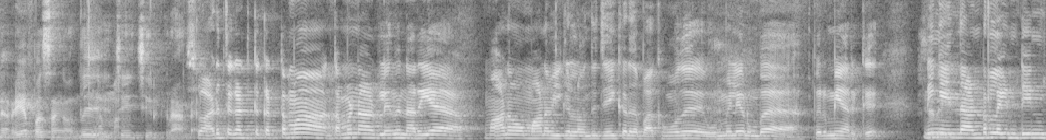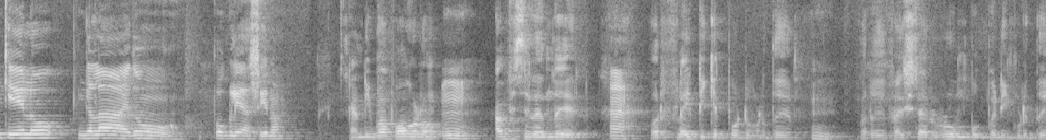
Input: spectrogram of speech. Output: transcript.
நிறைய பசங்க வந்து ஜெயிச்சிருக்கிறாங்க. ஸோ அடுத்த கட்ட கட்டமாக தமிழ்நாட்டிலேருந்து நிறைய மாணவ மாணவிகள் வந்து ஜெயிக்கிறத பார்க்கும்போது உண்மையிலேயே ரொம்ப பெருமையாக இருக்குது நீங்கள் இந்த அண்டர் நைன்டீன் கேலோ இங்கெல்லாம் எதுவும் போகலையா ஸ்ரீராம்? கண்டிப்பாக போகணும். ம். ஆஃபீஸ்லேருந்து ஆ. ஒரு ஃப்ளைட் டிக்கெட் போட்டு கொடுத்து ஒரு ஃபைவ் ஸ்டார் ரூம் புக் பண்ணி கொடுத்து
